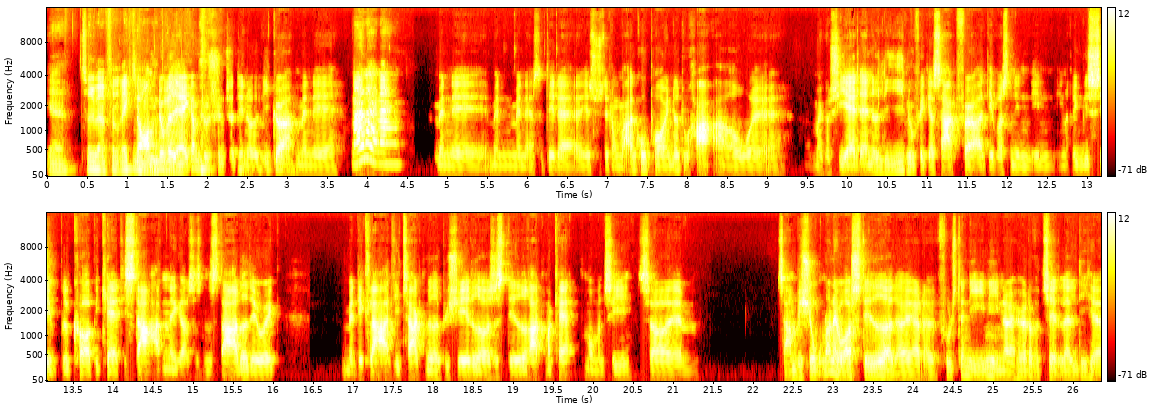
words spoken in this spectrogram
Ja, så er det i hvert fald rigtig Nå, men nu ved jeg ikke, om du synes, at det er noget, vi gør, men... Øh... Nej, nej, nej. men, øh, men, men altså, det der, jeg synes, det er nogle meget gode pointer, du har, og øh, man kan jo sige alt andet lige. Nu fik jeg sagt før, at det var sådan en, en, en rimelig simpel copycat i starten, ikke? Altså sådan startede det jo ikke. Men det er klart, at i takt med, at budgettet også er steget ret markant, må man sige. Så, øh, så ambitionerne er jo også steget, og jeg er da fuldstændig enig i, når jeg hører dig fortælle alle de her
